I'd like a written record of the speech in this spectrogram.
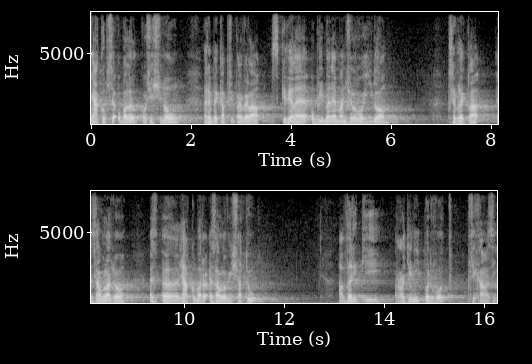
Jákob se obalil kožešinou, Rebeka připravila skvělé oblíbené manželovo jídlo, převlekla Ezaula do, Ez, eh, Jákoba do Ezaulových šatů a veliký rodinný podvod přichází.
